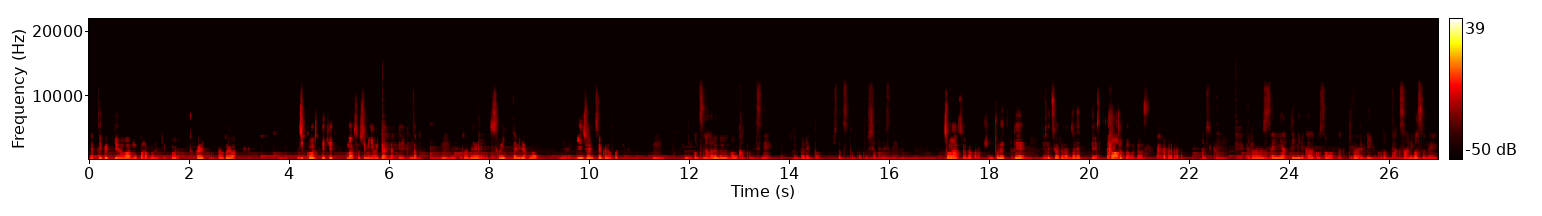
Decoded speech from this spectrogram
やっていくっていうのは、もうこの本に結構書かれていたことが、えー実行できて、まあ、その趣味においてはやっていけたとういうんことで、そういった意味でも印象に強く残っている。うんうん結構つながる部分が多かったんですね。筋トレと一つ取ったとしてもですね。そうなんですよ。だから筋トレってうん哲学なんじゃねって、あ ちょっと思ってます。確かに。実際にやってみるからこそ、なんか気づけていくことたくさんありますよね。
